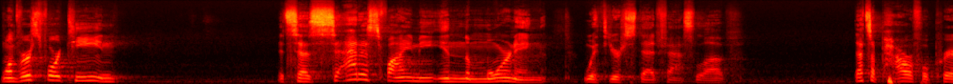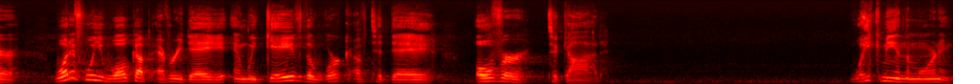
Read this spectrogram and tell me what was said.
Well, verse 14, it says, Satisfy me in the morning with your steadfast love. That's a powerful prayer. What if we woke up every day and we gave the work of today over to God? Wake me in the morning.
